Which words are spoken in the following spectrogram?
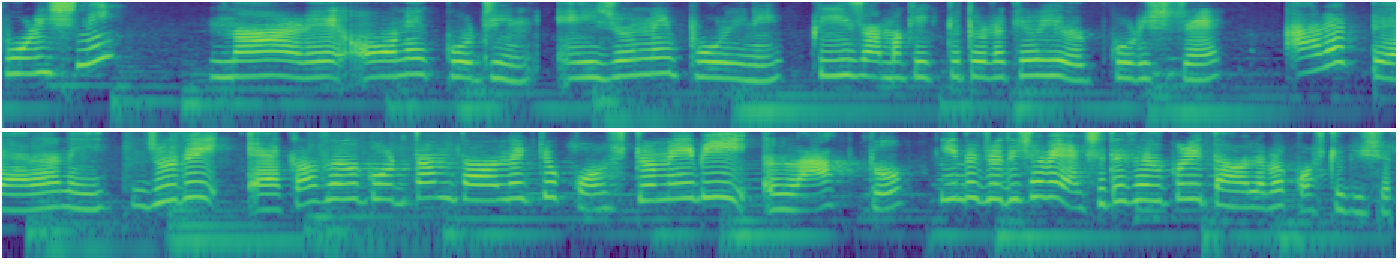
পড়িসনি? না রে, অনেক কঠিন। এই জন্যই পড়িনি। প্লিজ আমাকে একটু তোরা কেউ হেল্প করিস রে। প্যারা নেই যদি একা ফেল করতাম তাহলে একটু কষ্ট মেবি লাগতো। কিন্তু যদি সবাই একসাথে ফেল করি তাহলে আবার কষ্ট কিসের?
